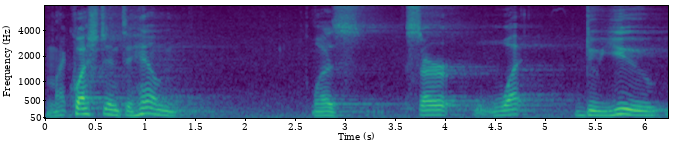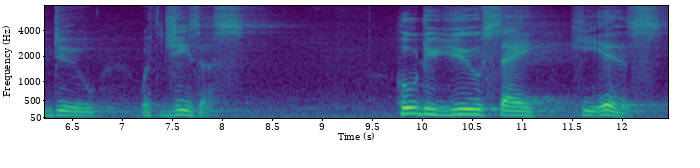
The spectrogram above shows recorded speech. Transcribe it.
My question to him was, Sir, what do you do with Jesus? Who do you say he is?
